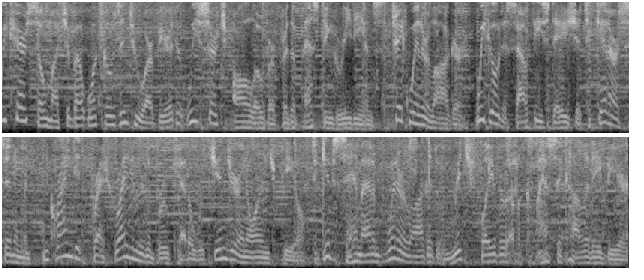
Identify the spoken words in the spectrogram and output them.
We care so much about what goes into our beer that we search all over for the best ingredients. Take Winter Lager. We go to Southeast Asia to get our cinnamon and grind it fresh right into the brew kettle with ginger and orange peel to give Sam Adams Winter Lager the rich flavor of a classic holiday beer.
